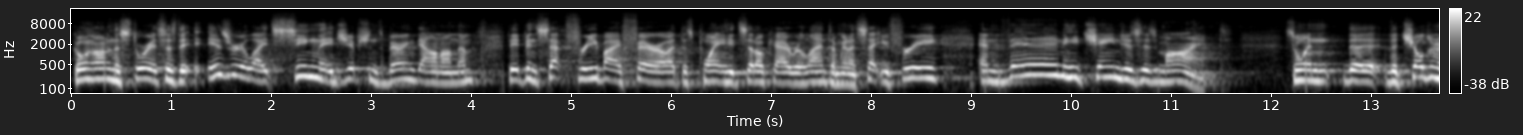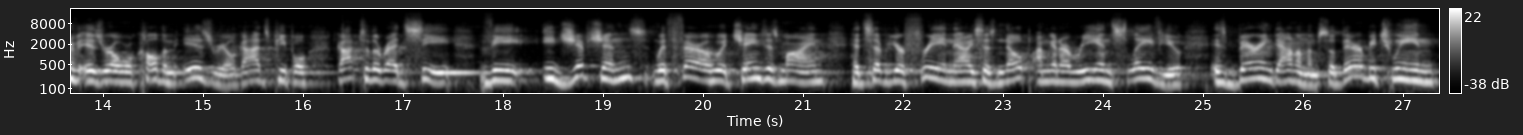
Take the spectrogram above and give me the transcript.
Going on in the story, it says the Israelites, seeing the Egyptians bearing down on them, they'd been set free by Pharaoh at this point. He'd said, Okay, I relent, I'm going to set you free. And then he changes his mind. So when the, the children of Israel, we'll call them Israel, God's people, got to the Red Sea, the Egyptians with Pharaoh, who had changed his mind, had said, You're free. And now he says, Nope, I'm going to re enslave you, is bearing down on them. So they're between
